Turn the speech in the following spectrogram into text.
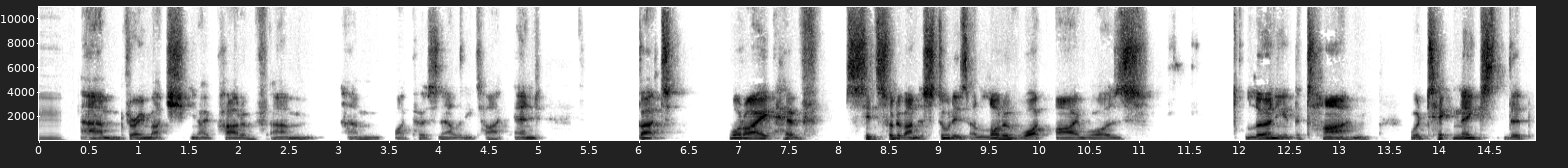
mm. um, very much you know part of um, um, my personality type. And but what I have since sort of understood is a lot of what I was learning at the time were techniques that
